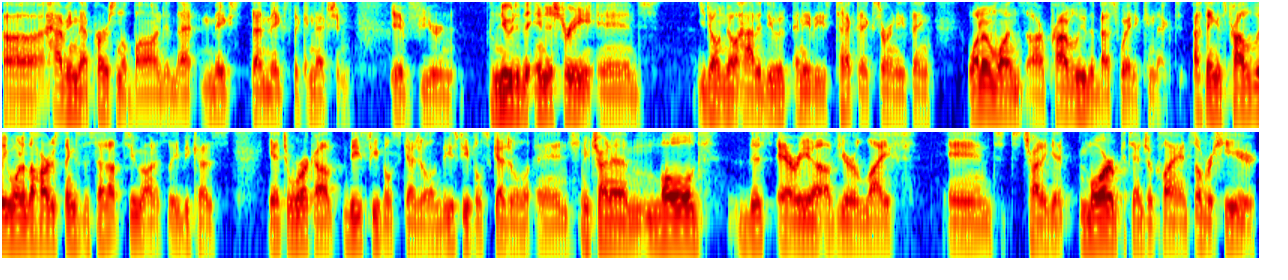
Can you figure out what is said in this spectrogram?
uh, having that personal bond and that makes that makes the connection if you're new to the industry and you don't know how to do any of these tactics or anything one on ones are probably the best way to connect. I think it's probably one of the hardest things to set up too, honestly, because you have to work out these people's schedule and these people's schedule, and you're trying to mold this area of your life and to try to get more potential clients over here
